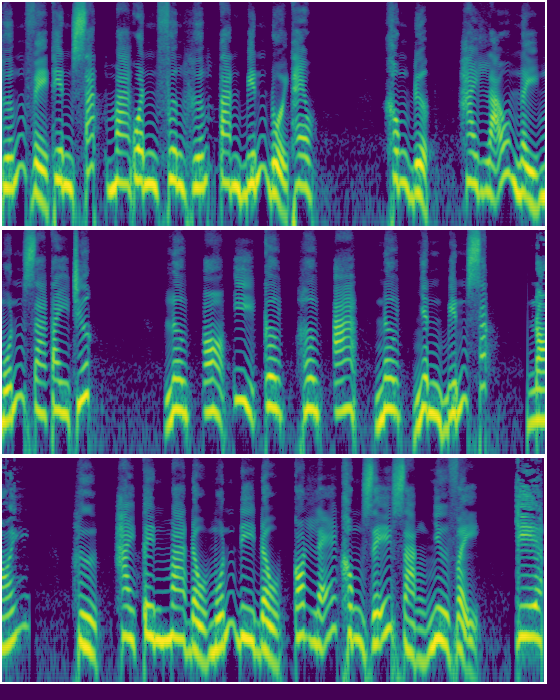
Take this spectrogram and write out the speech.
Hướng về thiên sát ma quân phương hướng tan biến đuổi theo. Không được, hai lão này muốn ra tay trước. Lơ o y cơ hơ a nơ nhân biến sắc. Nói. Hừ, hai tên ma đầu muốn đi đầu có lẽ không dễ dàng như vậy. Kia,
